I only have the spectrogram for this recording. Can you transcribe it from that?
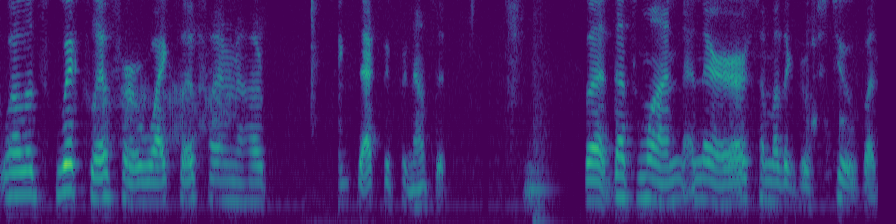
well, it's Wycliffe or Wycliffe. I don't know how to exactly pronounce it. But that's one, and there are some other groups too, but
